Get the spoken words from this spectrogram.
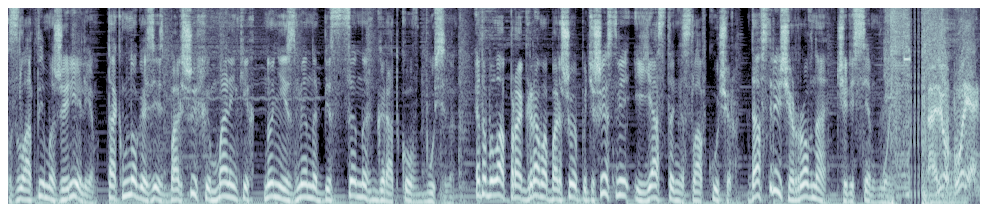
«золотым ожерельем». Так много здесь больших и маленьких, но неизменно бесценных городков-бусинок. Это была программа «Большое путешествие» и я, Станислав Кучер. До встречи ровно через 7 дней. Алло, Боря,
